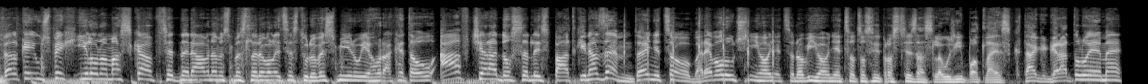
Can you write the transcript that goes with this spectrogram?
Velký úspěch Ilona Maska. Před nedávnem jsme sledovali cestu do vesmíru jeho raketou a včera dosedli zpátky na Zem. To je něco revolučního, něco nového, něco, co si prostě zaslouží potlesk. Tak gratulujeme.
